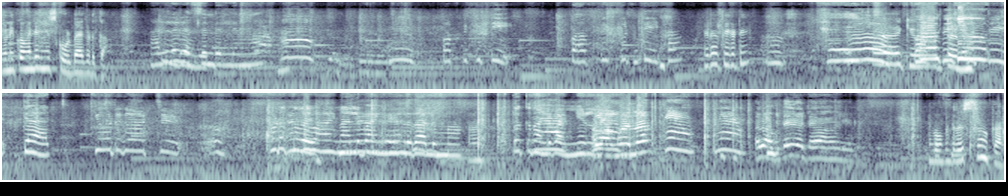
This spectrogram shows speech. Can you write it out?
യൂണിക്കോങ്ങിന്റെ ഇനി സ്കൂൾ ബാഗ് എടുക്കാം. നല്ല രസമുണ്ടല്ലേ പപ്പിക്കുട്ടി. പപ്പിക്കുട്ടി. എടാ പപ്പിക്കുട്ടി. നല്ല ഭംഗിയുള്ളതല്ലുമ്മ നല്ല ഭംഗിയുള്ള വാങ്ങുമല്ലോ അത് അവിടെ വെച്ചാൽ വാങ്ങി നമുക്ക് ഡ്രസ്സ് നോക്കാം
